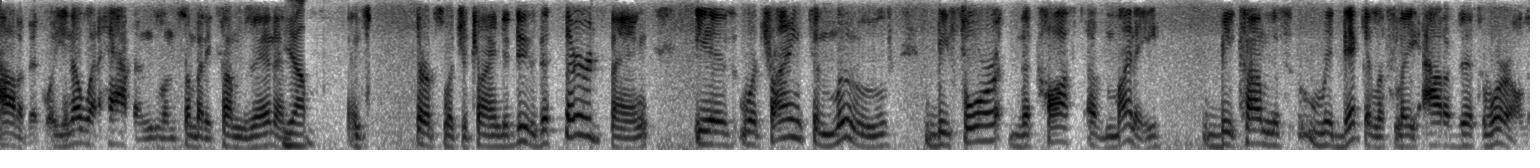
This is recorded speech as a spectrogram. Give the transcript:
out of it. Well, you know what happens when somebody comes in and, yep. and usurps what you're trying to do. The third thing is we're trying to move before the cost of money becomes ridiculously out of this world.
